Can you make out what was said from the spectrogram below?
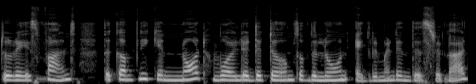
to raise funds, the company cannot violate the terms of the loan agreement in this regard.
